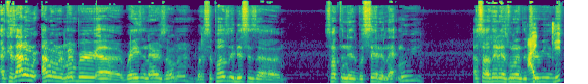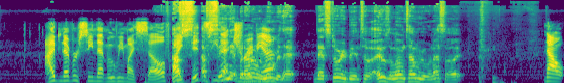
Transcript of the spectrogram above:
Because I don't, I don't remember uh, Raising Arizona, but supposedly this is uh, something that was said in that movie. I saw that as one of the trivia. I did. I've never seen that movie myself. I've, I did I've see seen that it, but I don't remember that that story being told. It was a long time ago when I saw it. Now,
